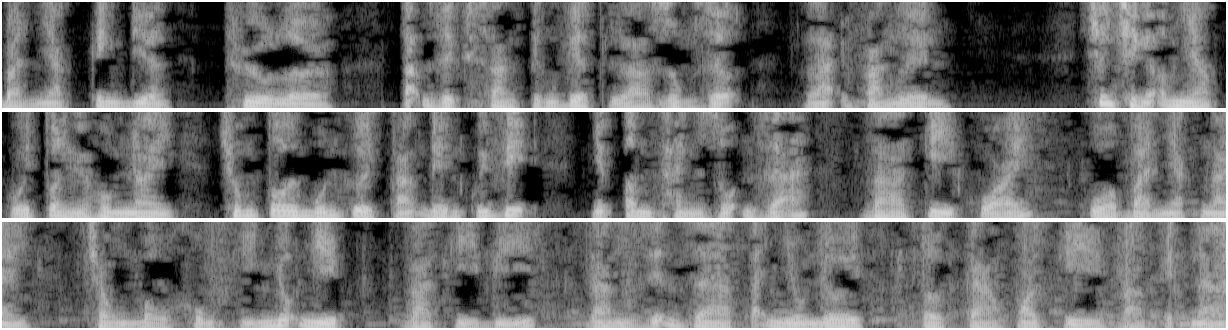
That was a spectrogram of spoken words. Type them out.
bản nhạc kinh điển Thriller, tạm dịch sang tiếng Việt là rùng rợn, lại vang lên. Chương trình âm nhạc cuối tuần ngày hôm nay, chúng tôi muốn gửi tặng đến quý vị những âm thanh rộn rã và kỳ quái của bản nhạc này trong bầu không khí nhộn nhịp và kỳ bí đang diễn ra tại nhiều nơi ở cả Hoa Kỳ và Việt Nam.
